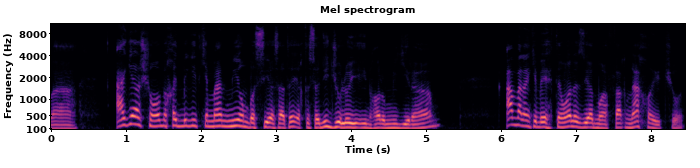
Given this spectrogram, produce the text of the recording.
و اگر شما بخواید بگید که من میام با سیاست های اقتصادی جلوی اینها رو می‌گیرم اولا که به احتمال زیاد موفق نخواهید شد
